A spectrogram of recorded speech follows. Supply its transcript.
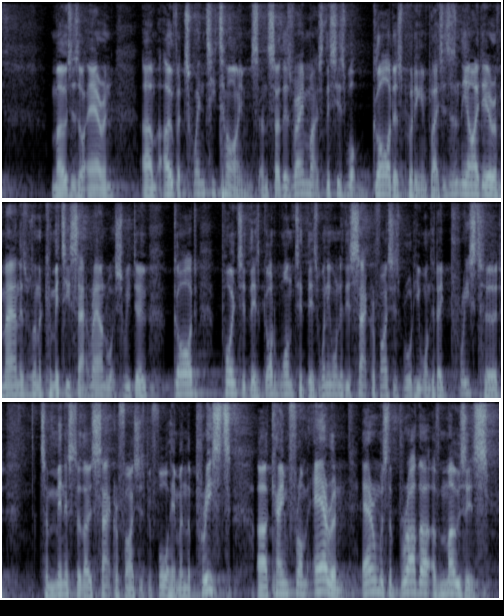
Moses or Aaron um, over 20 times. And so there's very much, this is what God is putting in place. This isn't the idea of man. This wasn't a committee sat around, what should we do? God pointed this. God wanted this. When he wanted his sacrifices brought, he wanted a priesthood to minister those sacrifices before him. And the priests uh, came from Aaron. Aaron was the brother of Moses.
